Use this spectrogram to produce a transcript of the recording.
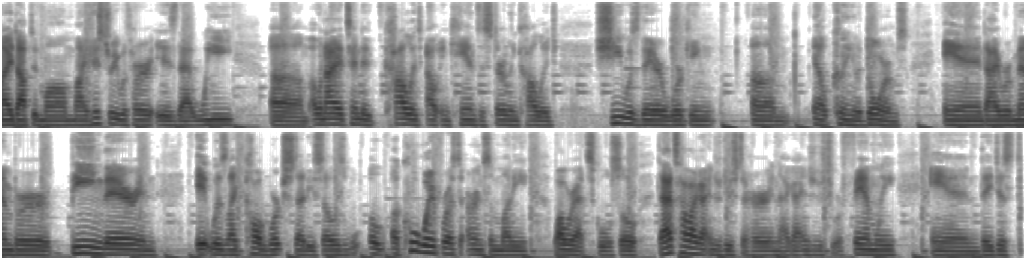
my adopted mom. My history with her is that we um, when I attended college out in Kansas, Sterling College, she was there working, um, help cleaning the dorms. And I remember being there and it was like called work study. So it was a, a cool way for us to earn some money while we're at school. So that's how I got introduced to her and I got introduced to her family and they just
